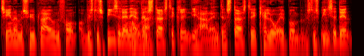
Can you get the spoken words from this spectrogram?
tjener med sygeplejeuniform. Og hvis du spiser den her, Uha. den største grill, de har derinde, den største kaloriebombe, hvis du spiser mm. den,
